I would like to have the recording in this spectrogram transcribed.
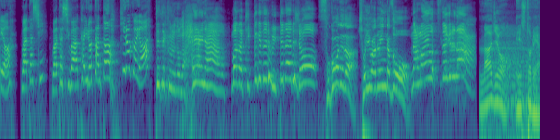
よ。私？私は赤色担当。ひろこよ。出てくるのが早いな。まだきっかけ台詞言ってないでしょ。そこまでだ。ちょい悪いんだぞ。名前をつなげるな。ラジオエストレア。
